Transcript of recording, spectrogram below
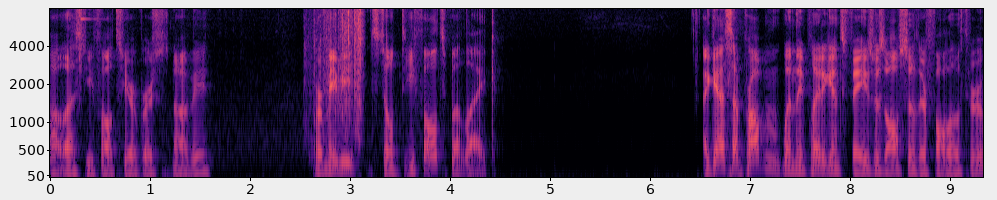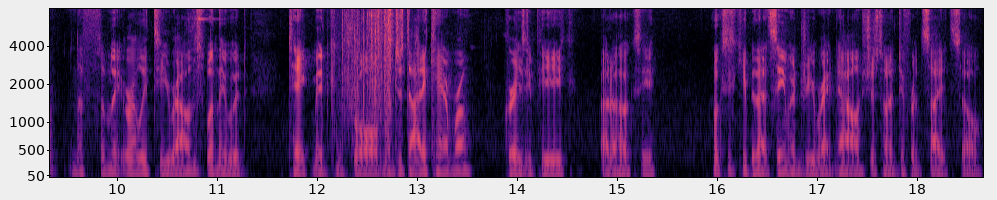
lot less defaults here versus Navi. Or maybe still defaults, but like I guess a problem when they played against FaZe was also their follow through in the, some of the early T rounds when they would take mid control and then just die to camera, crazy peak out of HooXi. HooXi's keeping that same energy right now. It's just on a different site, so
